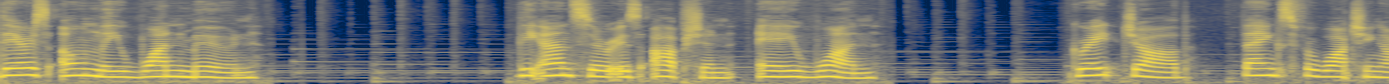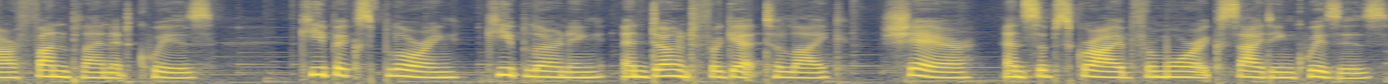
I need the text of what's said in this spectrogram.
There's only one moon. The answer is option A1. Great job! Thanks for watching our Fun Planet quiz. Keep exploring, keep learning, and don't forget to like, share, and subscribe for more exciting quizzes.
